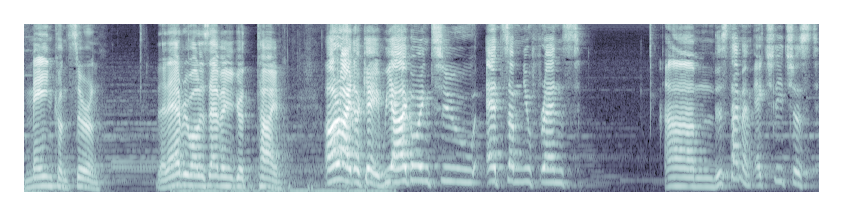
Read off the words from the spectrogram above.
main concern. That everyone is having a good time. Alright, okay, we are going to add some new friends. Um, this time I'm actually just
